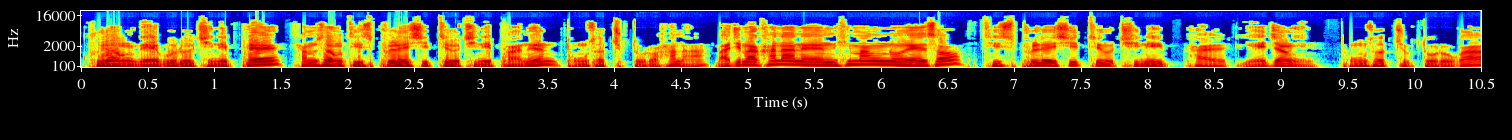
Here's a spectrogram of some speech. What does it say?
구역 내부를 진입해 삼성 디스플레이 시티로 진입하는 동서축 도로 하나. 마지막 하나는 희망로에서 디스플레이 시티로 진입할 예정인 동서축 도로가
